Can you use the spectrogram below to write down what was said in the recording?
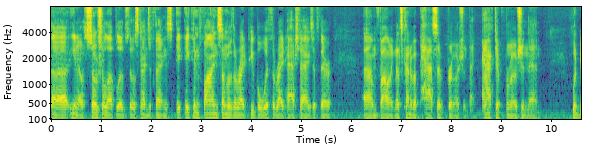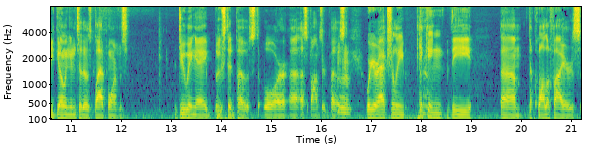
uh, you know, social uploads, those kinds of things. It, it can find some of the right people with the right hashtags if they're um, following. That's kind of a passive promotion thing. Active promotion then would be going into those platforms, doing a boosted post or uh, a sponsored post, where you're actually picking the um, the qualifiers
